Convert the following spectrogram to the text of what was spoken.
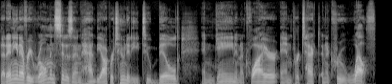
that any and every Roman citizen had the opportunity to build and gain and acquire and protect and accrue wealth.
